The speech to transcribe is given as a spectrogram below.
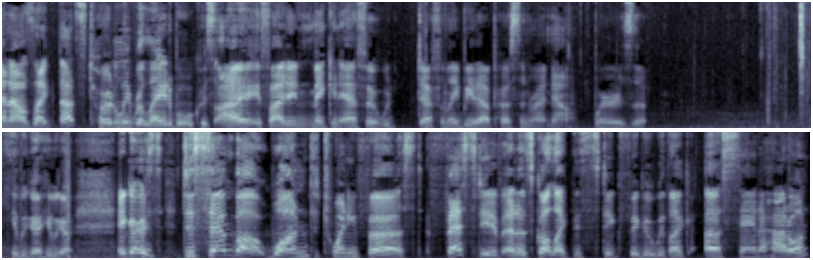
and I was like, that's totally relatable because I, if I didn't make an effort, would definitely be that person right now. Where is it? Here we go, here we go. It goes December 1 to 21st, festive, and it's got like this stick figure with like a Santa hat on.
